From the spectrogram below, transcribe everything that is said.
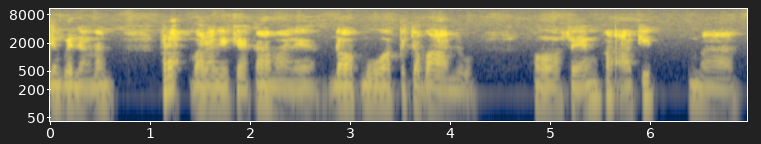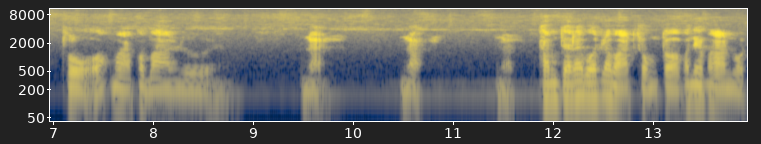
จึงเป็นอย่างนั้น พระบารมีแก่ก้ามาแล้ว ดอกบัวกระจบานอยู่ อแสงพระอาทิตย์มาโผล่ออกมาก็บานเลยนะนะนะทำใจระบดระบาดส่งต่อพระเนพานหมด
